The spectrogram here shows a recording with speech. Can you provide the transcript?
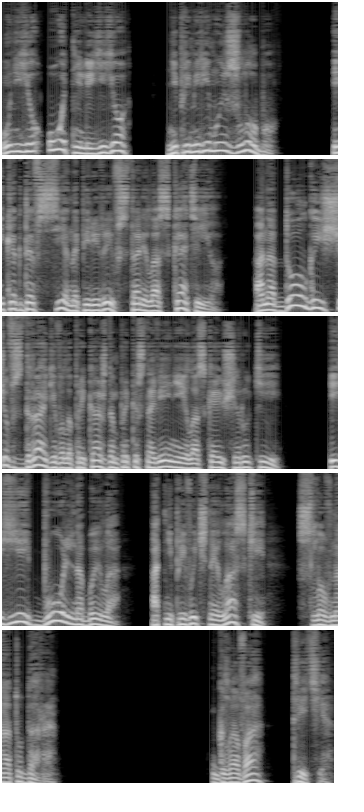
У нее отняли ее непримиримую злобу, и когда все на перерыв стали ласкать ее, она долго еще вздрагивала при каждом прикосновении ласкающей руки, и ей больно было от непривычной ласки, словно от удара. Глава третья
